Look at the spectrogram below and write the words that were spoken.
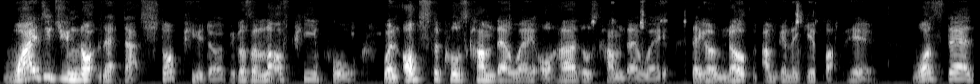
Why did you not let that stop you though? Because a lot of people, when obstacles come their way or hurdles come their way, they go, nope, I'm going to give up here. Was there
